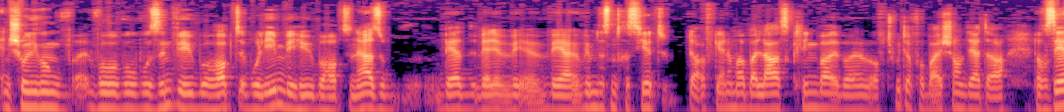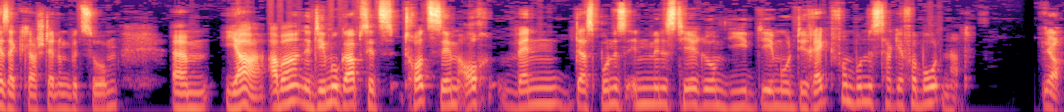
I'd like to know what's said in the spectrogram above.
Entschuldigung, wo, wo, wo sind wir überhaupt, wo leben wir hier überhaupt? Ne? Also wer, wer, wer, wer, wem das interessiert, darf gerne mal bei Lars Klingbeil bei, auf Twitter vorbeischauen, der hat da doch sehr, sehr klar Stellung bezogen. Ähm, ja, aber eine Demo gab es jetzt trotzdem, auch wenn das Bundesinnenministerium die Demo direkt vom Bundestag ja verboten hat. Ja.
